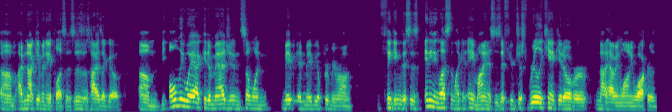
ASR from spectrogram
Um, I'm not giving A pluses. This is as high as I go. Um, the only way I could imagine someone maybe and maybe you'll prove me wrong, thinking this is anything less than like an A minus is if you just really can't get over not having Lonnie Walker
